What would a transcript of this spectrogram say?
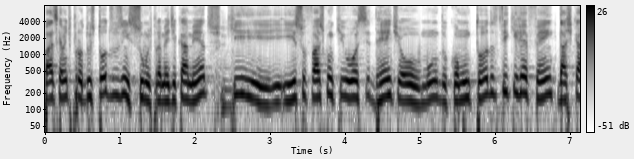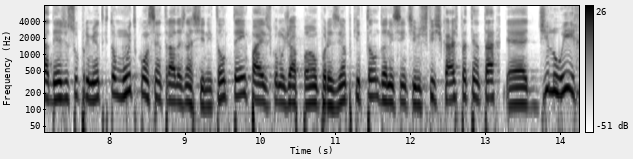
basicamente produz todos os insumos para medicamentos, que e, e isso faz com que o Ocidente ou o mundo como um todo fique refém das cadeias de suprimento que estão muito concentradas na China. Então tem países como o Japão, por exemplo, que estão dando incentivos fiscais para tentar é, diluir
